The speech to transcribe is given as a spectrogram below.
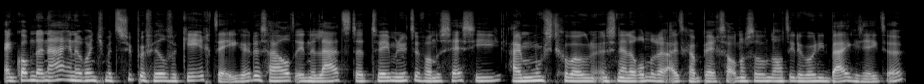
En kwam daarna in een rondje met superveel verkeer tegen. Dus hij had in de laatste twee minuten van de sessie... hij moest gewoon een snelle ronde eruit gaan persen. Anders dan had hij er gewoon niet bij gezeten.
